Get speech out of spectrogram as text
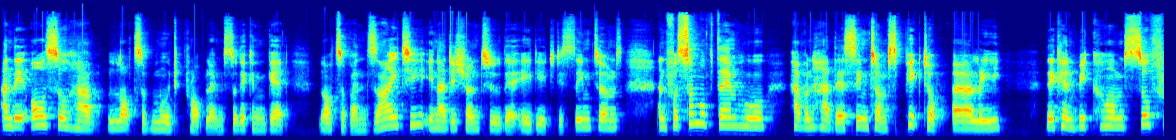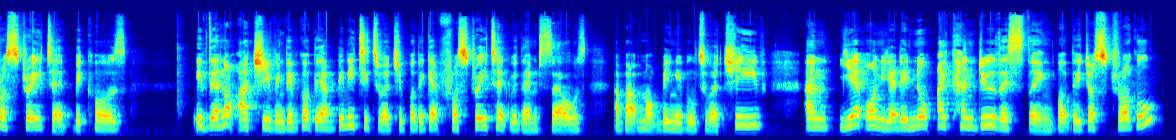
And they also have lots of mood problems. So they can get lots of anxiety in addition to their ADHD symptoms. And for some of them who haven't had their symptoms picked up early, they can become so frustrated because if they're not achieving, they've got the ability to achieve, but they get frustrated with themselves about not being able to achieve. And year on year, they know I can do this thing, but they just struggle.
